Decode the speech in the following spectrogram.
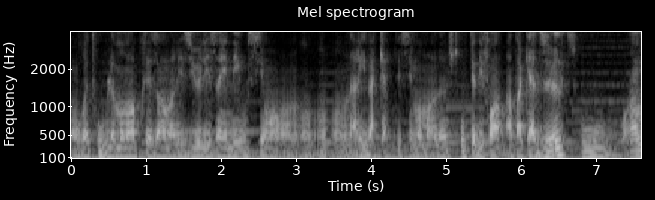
on retrouve le moment présent dans les yeux. Les aînés aussi, on, on, on- arrive à capter ces moments-là. Je trouve que des fois, en, tant qu'adulte ou en-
